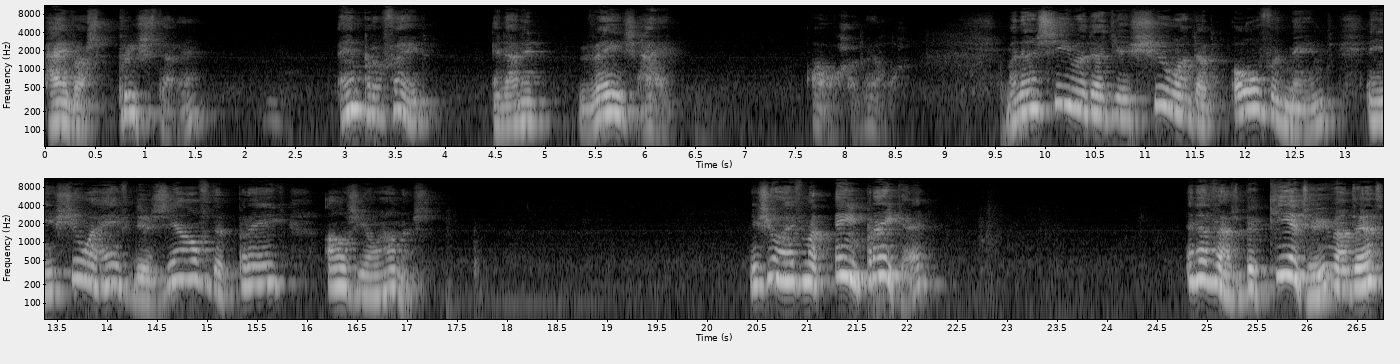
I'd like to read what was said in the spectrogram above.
hij was priester hè? en profeet. En daarin wees hij. Oh, geweldig. Maar dan zien we dat Yeshua dat overneemt. En Yeshua heeft dezelfde preek als Johannes. Yeshua heeft maar één preek, hè? En dat was bekeert u, want het.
